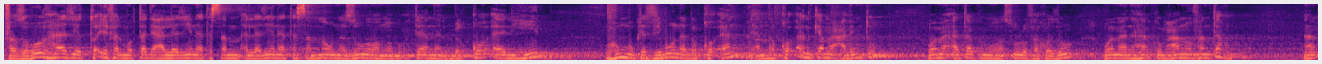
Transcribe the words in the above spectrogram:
فظهور هذه الطائفة المبتدعة الذين تسم الذين يتسمون زورا وبهتانا بالقرآنيين وهم مكذبون بالقرآن لأن القرآن كما علمتم وما أتاكم الرسول فخذوه وما نهاكم عنه فانتهوا. نعم.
